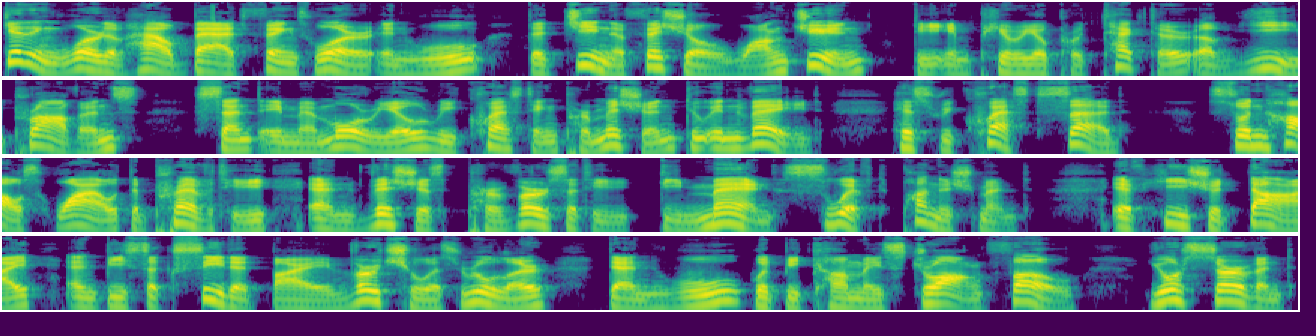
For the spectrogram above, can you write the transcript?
Getting word of how bad things were in Wu, the Jin official Wang Jun, the imperial protector of Yi province, sent a memorial requesting permission to invade. His request said, Sun Hao's wild depravity and vicious perversity demand swift punishment. If he should die and be succeeded by a virtuous ruler, then Wu would become a strong foe. Your servant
